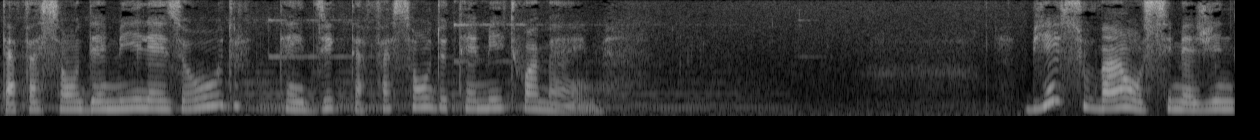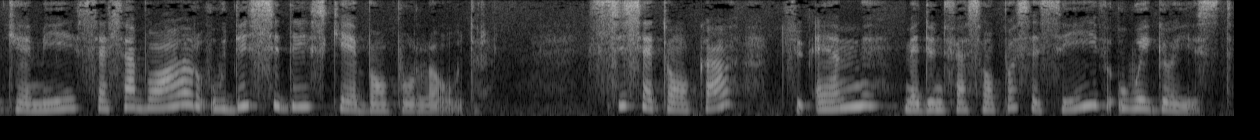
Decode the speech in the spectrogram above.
Ta façon d'aimer les autres indique ta façon de t'aimer toi-même. Bien souvent, on s'imagine qu'aimer, c'est savoir ou décider ce qui est bon pour l'autre. Si c'est ton cas, tu aimes, mais d'une façon possessive ou égoïste.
